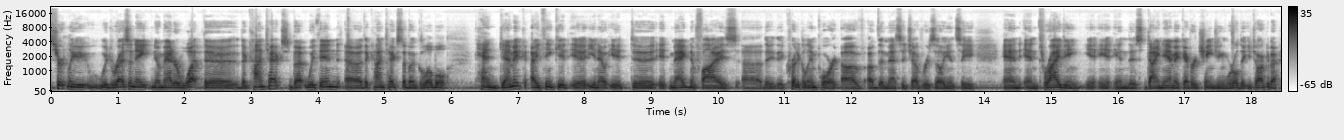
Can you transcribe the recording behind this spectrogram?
certainly would resonate no matter what the the context, but within uh, the context of a global pandemic, I think it, it you know it uh, it magnifies uh, the the critical import of of the message of resiliency and and thriving in, in this dynamic, ever changing world that you talked about.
